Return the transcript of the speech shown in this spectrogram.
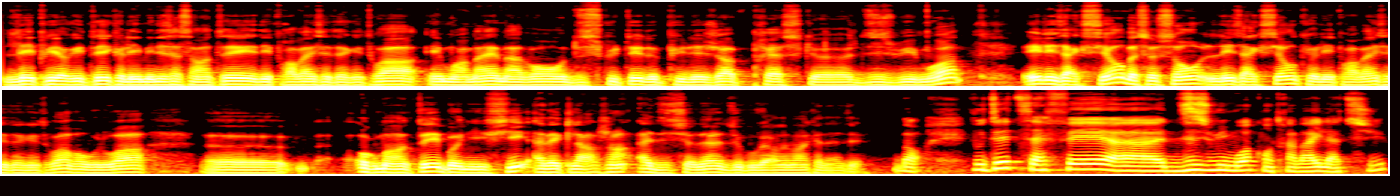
les priorités que les ministres de la Santé des provinces et territoires et moi-même avons discuté depuis déjà presque 18 mois. Et les actions, bien, ce sont les actions que les provinces et territoires vont vouloir euh, augmenté, bonifié avec l'argent additionnel du gouvernement canadien. Bon, vous dites ça fait 18 euh, mois qu'on travaille là-dessus,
